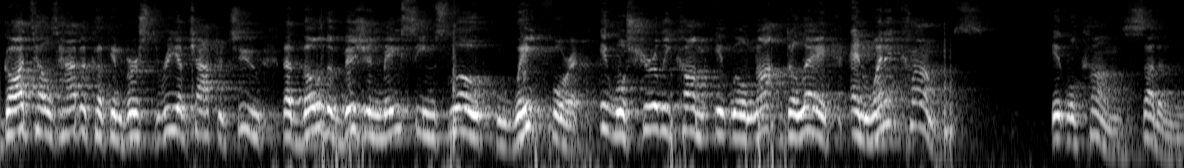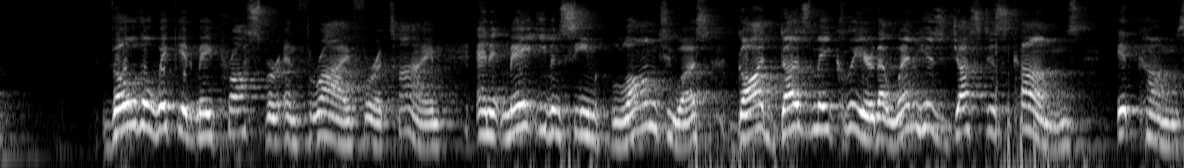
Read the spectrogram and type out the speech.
God tells Habakkuk in verse 3 of chapter 2 that though the vision may seem slow, wait for it. It will surely come, it will not delay, and when it comes, it will come suddenly. Though the wicked may prosper and thrive for a time, and it may even seem long to us, God does make clear that when his justice comes, it comes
